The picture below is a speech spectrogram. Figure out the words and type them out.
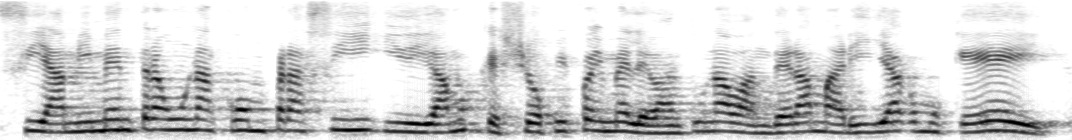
si a mí me entra una compra así y digamos que Shopify me levanta una bandera amarilla como que, hey,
